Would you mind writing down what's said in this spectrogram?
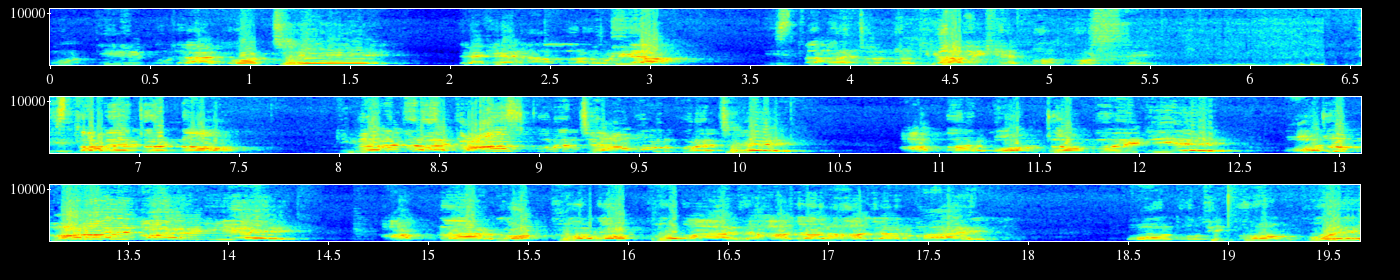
মূর্তির পূজা করছে। দেখেন আল্লাহ ওলিরা ইসলামের জন্য কীভাবে খেদমত করছে। ইসলামের জন্য কীভাবে তারা কাজ করেছে আমল করেছে? আপনার বন জঙ্গলে গিয়ে অজ পাড়ায় পাড়ায় গিয়ে আপনার লক্ষ লক্ষ মাইল হাজার হাজার মাইল পথ অতিক্রম করে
